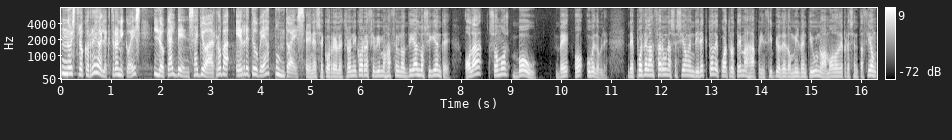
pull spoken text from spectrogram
Nuestro correo electrónico es localdeensayo.rtva.es. En ese correo electrónico recibimos hace unos días lo siguiente. Hola, somos BOW, B-O-W. Después de lanzar una sesión en directo de cuatro temas a principios de 2021 a modo de presentación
